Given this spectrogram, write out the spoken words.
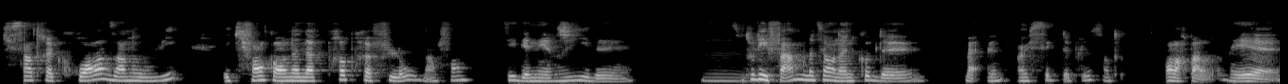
s'entrecroisent dans nos vies et qui font qu'on a notre propre flot, dans le fond, tu sais, d'énergie et de... Hmm. Surtout les femmes, là, tu sais, on a une coupe de... Ben, un cycle de plus, en tout On en reparlera. Mais euh,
